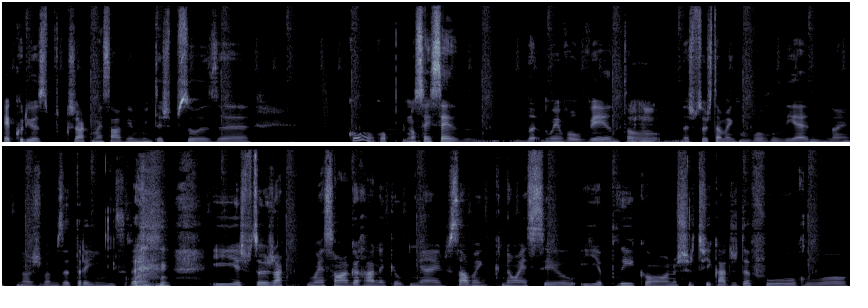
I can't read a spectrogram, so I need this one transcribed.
é curioso porque já começa a haver muitas pessoas a. Com, com- não sei se é de- de- do envolvente Uhum. ou das pessoas também que me vou rodeando, não é? Nós vamos atraindo claro. e as pessoas já começam a agarrar naquele dinheiro, sabem que não é seu e aplicam ou nos certificados da Forro ou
